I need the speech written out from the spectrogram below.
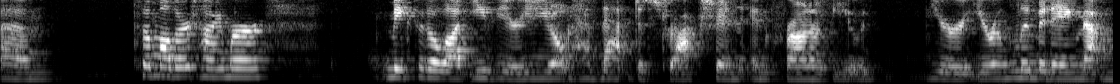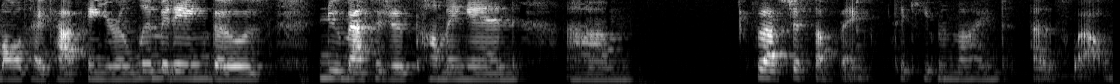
um, some other timer makes it a lot easier. You don't have that distraction in front of you. You're, you're limiting that multitasking. You're limiting those new messages coming in. Um, so that's just something to keep in mind as well.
